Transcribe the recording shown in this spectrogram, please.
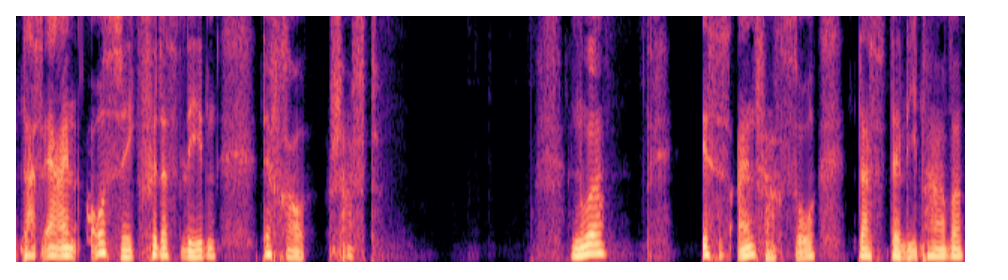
dass er einen Ausweg für das Leben der Frau schafft. Nur ist es einfach so, dass der Liebhaber,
